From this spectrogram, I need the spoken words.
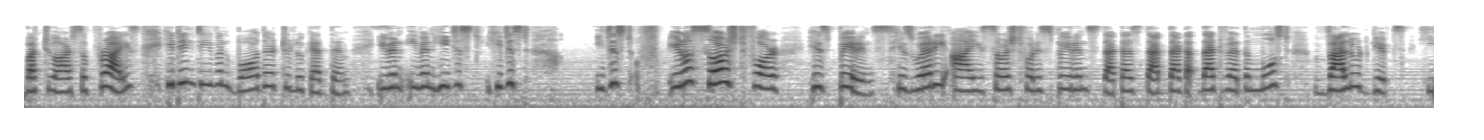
but to our surprise he didn't even bother to look at them. Even even he just he just he just you know searched for his parents. His very eyes searched for his parents. That is that that that were the most valued gifts he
